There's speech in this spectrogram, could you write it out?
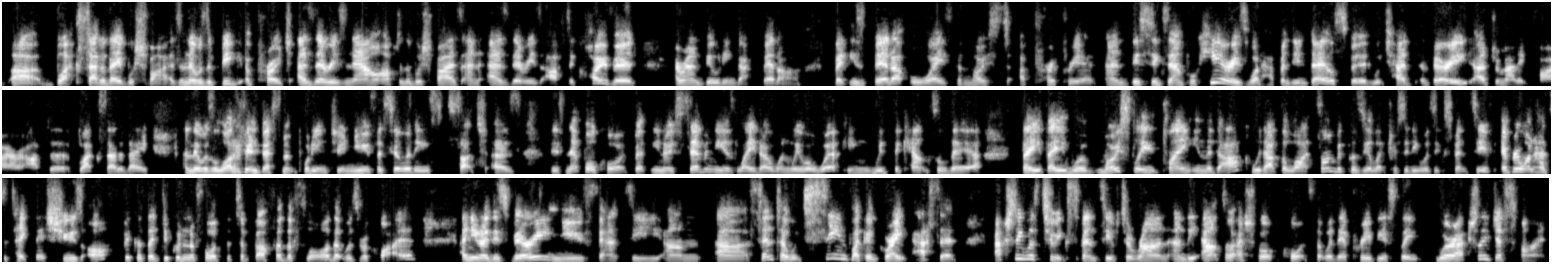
uh, Black Saturday bushfires. And there was a big approach, as there is now after the bushfires and as there is after COVID, around building back better. But is better always the most appropriate? And this example here is what happened in Daylesford, which had a very uh, dramatic fire after Black Saturday. And there was a lot of investment put into new facilities, such as this netball court. But, you know, seven years later, when we were working with the council there, they they were mostly playing in the dark without the lights on because the electricity was expensive. Everyone had to take their shoes off because they couldn't afford the, to buffer the floor that was required. And you know this very new fancy um, uh, center, which seemed like a great asset, actually was too expensive to run. And the outdoor asphalt courts that were there previously were actually just fine.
